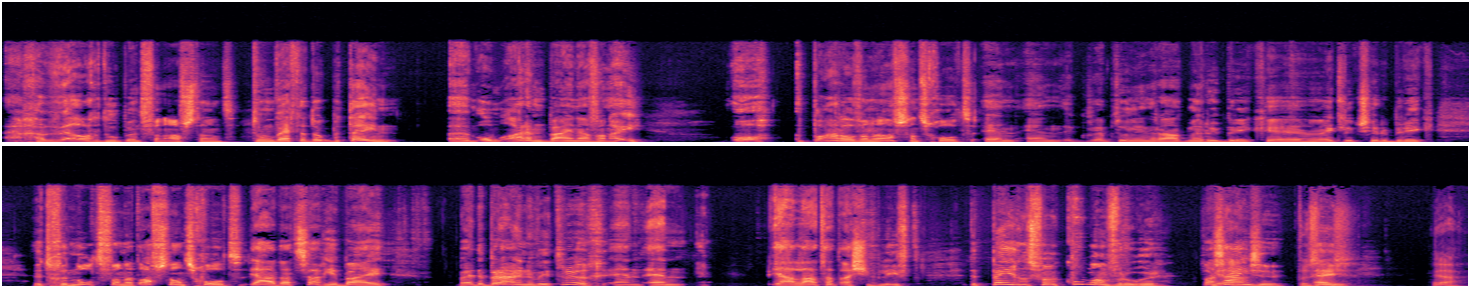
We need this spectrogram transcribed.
een geweldig doelpunt van afstand. Toen werd het ook meteen ehm, omarmd bijna van, hey, oh, een parel van een afstandsschot. En, en ik heb toen inderdaad mijn rubriek, eh, een wekelijkse rubriek, het genot van het afstandsschot. Ja, dat zag je bij, bij De Bruyne weer terug. En, en ja, laat dat alsjeblieft. De pegels van Koeman vroeger. Waar Ja, zijn ze? Precies. Hey, Ja.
